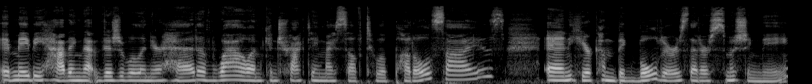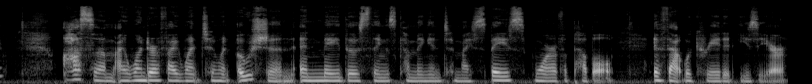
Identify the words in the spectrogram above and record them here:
It may be having that visual in your head of, wow, I'm contracting myself to a puddle size, and here come big boulders that are smushing me awesome. I wonder if I went to an ocean and made those things coming into my space more of a pebble, if that would create it easier.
